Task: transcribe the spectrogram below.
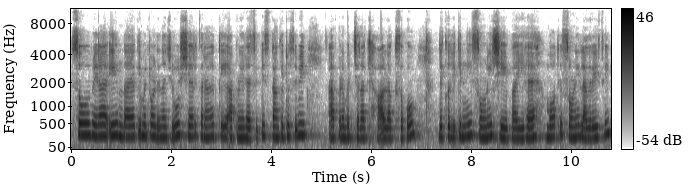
ਸੋ ਮੇਰਾ ਇਹ ਹੁੰਦਾ ਹੈ ਕਿ ਮੈਂ ਤੁਹਾਡੇ ਨਾਲ ਜ਼ਰੂਰ ਸ਼ੇਅਰ ਕਰਾਂ ਤੇ ਆਪਣੀ ਰੈਸਿਪੀਜ਼ ਤਾਂ ਕਿ ਤੁਸੀਂ ਵੀ ਆਪਣੇ ਬੱਚਿਆਂ ਦਾ ਖਿਆਲ ਰੱਖ ਸਕੋ। ਦੇਖੋ ਜੀ, ਕਿੰਨੀ ਸੋਹਣੀ ਸ਼ੇਪ ਆਈ ਹੈ, ਬਹੁਤ ਹੀ ਸੋਹਣੀ ਲੱਗ ਰਹੀ ਸੀ।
